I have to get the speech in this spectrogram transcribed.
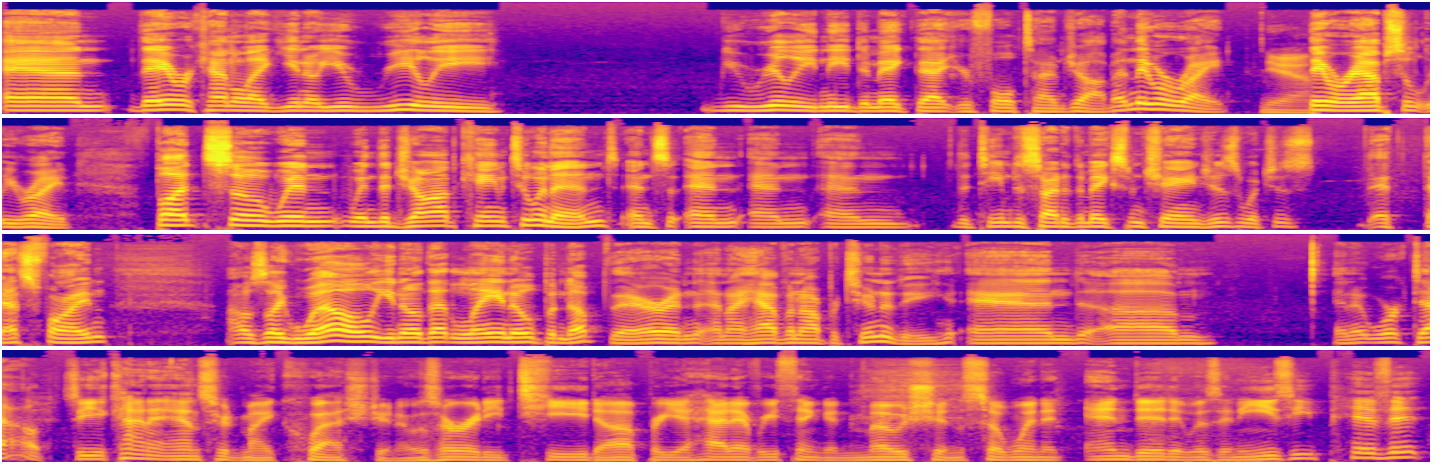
and they were kind of like, you know, you really, you really need to make that your full time job, and they were right. Yeah. they were absolutely right. But so when when the job came to an end, and and and and the team decided to make some changes, which is that, that's fine. I was like, well, you know, that lane opened up there, and and I have an opportunity, and um, and it worked out. so you kind of answered my question. It was already teed up, or you had everything in motion. So when it ended, it was an easy pivot,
